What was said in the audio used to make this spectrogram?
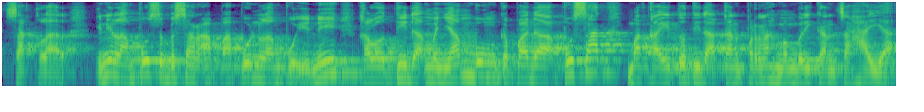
Saklar. Ini lampu sebesar apa pun lampu ini kalau tidak menyambung kepada pusat maka itu tidak akan pernah memberikan cahaya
